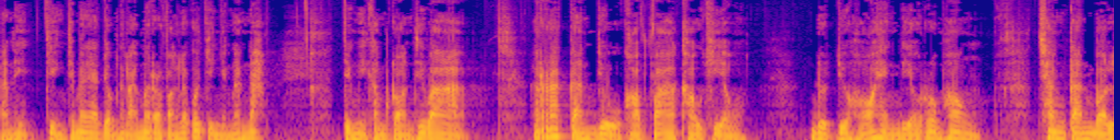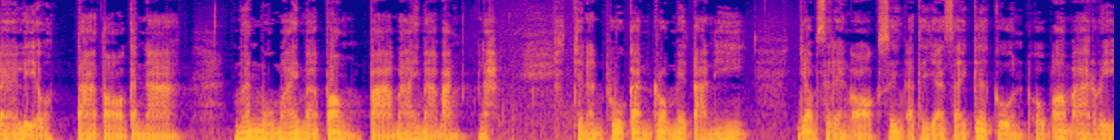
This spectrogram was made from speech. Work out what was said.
อันนี้จริงใช่ไหมญาติโยมทั้งหลายเมื่อเราฟังแล้วก็จริงอย่างนั้นนะจึงมีคำกรอนที่ว่า รักกันอยู่ขอบฟ้าเขาเขียว ดุดอยู่หอแห่งเดียวร่วมห้อง ชังกันบอแลเหลียว ตาต่อกันนา เหมือนหมู่ไม้มาป้อง ป่าไม้มาบังนะฉะนั้นผู้กั้นร่มเมตตานี้ ย่อมแสดงออกซึ่งอัธยาศัยเกื้อกูลอบอ้อมอารี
